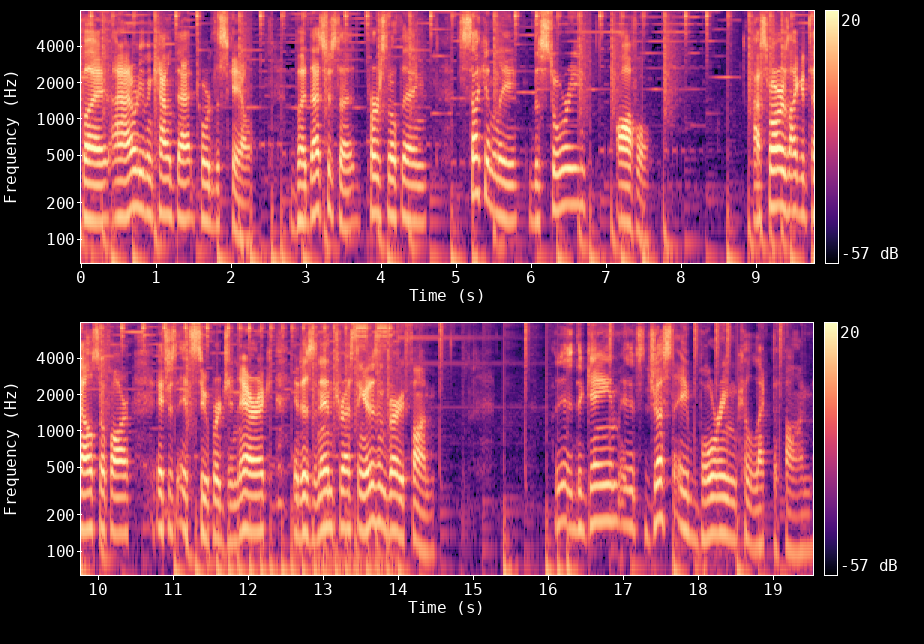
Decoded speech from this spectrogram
but I don't even count that toward the scale. But that's just a personal thing. Secondly, the story awful. As far as I could tell so far, it's just it's super generic. It isn't interesting. It isn't very fun. The game, it's just a boring collectathon.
